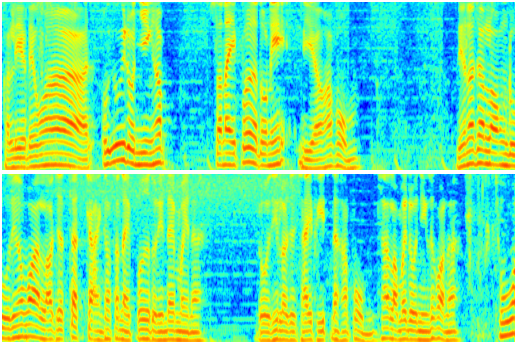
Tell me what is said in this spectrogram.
ก็เรียกได้ว่า อุ้ยโดนยิงครับ สไนเปอร์ตัวนี้ เดี๋ยวครับผม เดี๋ยวเราจะลองดูที่ครับว่าเราจะจัดการกับสไนเปอร์ตัวนี้ได้ไหมนะ โดยที่เราจะใช้พิษนะครับผม ถ้าเราไม่โดนยิงซะก่อนนะชั่ว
